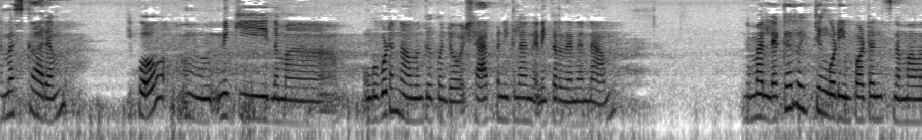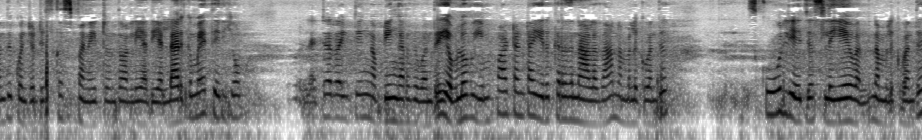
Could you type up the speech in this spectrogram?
நமஸ்காரம். இப்போது இன்னைக்கு நம்ம உங்கள் கூட நான் வந்து கொஞ்சம் ஷேர் பண்ணிக்கலாம்னு நினைக்கிறது என்னென்னா நம்ம லெட்டர் ரைட்டிங்கோட இம்பார்ட்டன்ஸ் நம்ம வந்து கொஞ்சம் டிஸ்கஸ் பண்ணிகிட்டு இருந்தோம் இல்லையா? அது எல்லாருக்குமே தெரியும். ஒரு லெட்டர் ரைட்டிங் அப்படிங்கிறது வந்து எவ்வளோ இம்பார்ட்டண்ட்டாக இருக்கிறதுனால தான் நம்மளுக்கு வந்து ஸ்கூல் ஏஜஸ்லேயே வந்து நம்மளுக்கு வந்து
